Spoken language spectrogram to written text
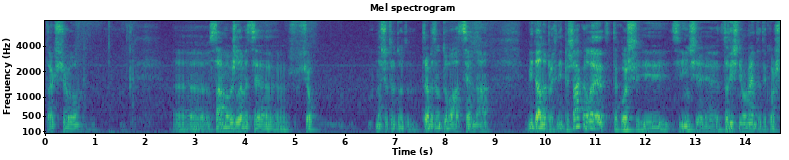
Так що е, саме важливе це, що на що треба- звернути увагу, це на віддалений прохідний пішак, але також і ці інші стратегічні моменти також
